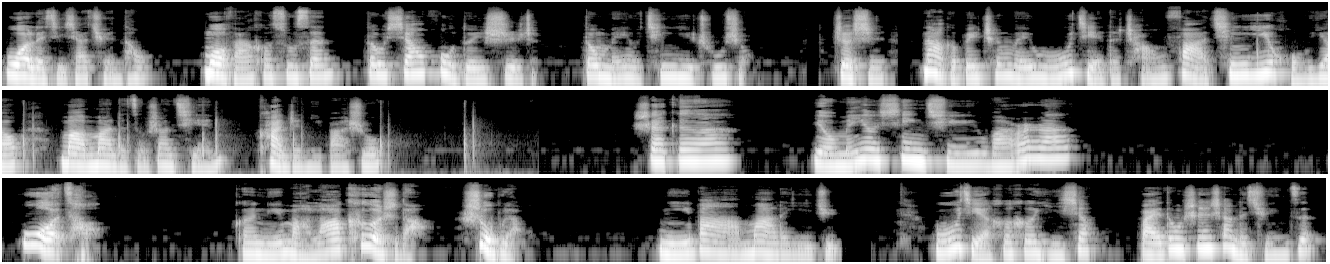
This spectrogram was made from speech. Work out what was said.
握了几下拳头，莫凡和苏三都相互对视着，都没有轻易出手。这时，那个被称为吴姐的长发青衣狐妖慢慢的走上前，看着你爸说：“帅哥啊！”有没有兴趣玩玩啊？我操，跟尼玛拉克似的，受不了！泥巴骂了一句。吴姐呵呵一笑，摆动身上的裙子，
